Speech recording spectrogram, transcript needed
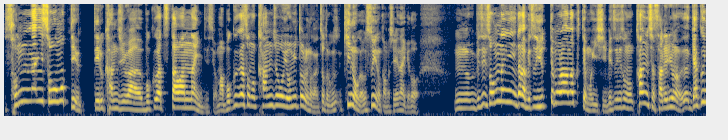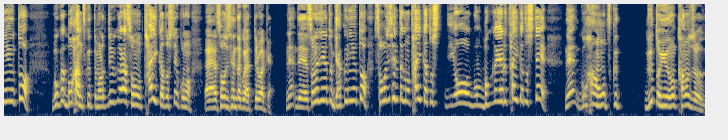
そんなにそう思って言ってる感じは僕は伝わんないんですよ。まあ僕がその感情を読み取るのがちょっと機能が薄いのかもしれないけど、うん、別にそんなに、だから別に言ってもらわなくてもいいし、別にその感謝されるような、逆に言うと、僕はご飯作ってもらってるから、その対価としてこの、えー、掃除洗濯をやってるわけ。ね。で、それで言うと逆に言うと、掃除洗濯の対価とし、を、僕がやる対価として、ね、ご飯を作るというのを彼女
